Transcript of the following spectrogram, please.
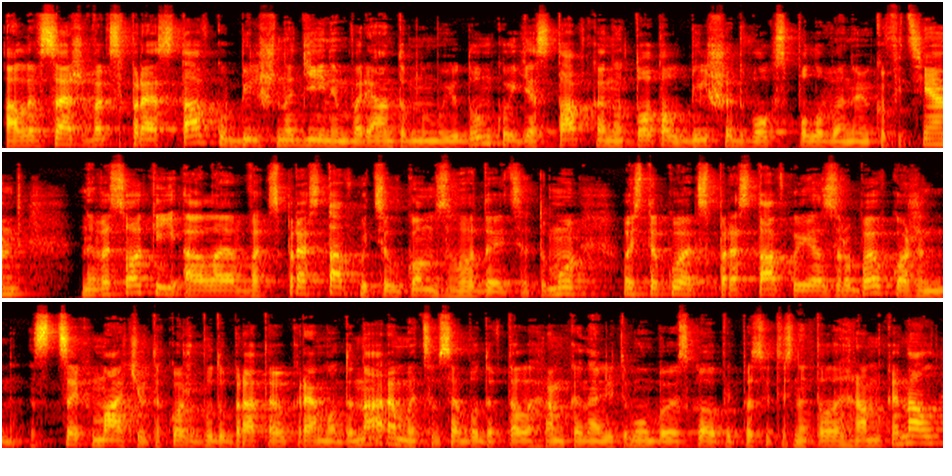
Але все ж в експрес-ставку більш надійним варіантом, на мою думку, є ставка на тотал більше 2,5. Коефіцієнт невисокий, але в експрес-ставку цілком згодиться. Тому ось таку експрес-ставку я зробив. Кожен з цих матчів також буду брати окремо донарами. Це все буде в телеграм-каналі, тому обов'язково підписуйтесь на телеграм-канал.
